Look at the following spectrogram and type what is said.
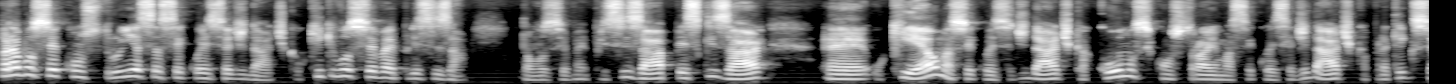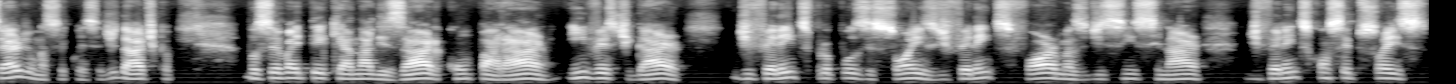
para você construir essa sequência didática, o que, que você vai precisar? Então você vai precisar pesquisar é, o que é uma sequência didática, como se constrói uma sequência didática, para que, que serve uma sequência didática. Você vai ter que analisar, comparar, investigar diferentes proposições, diferentes formas de se ensinar, diferentes concepções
